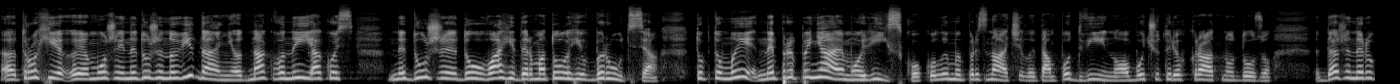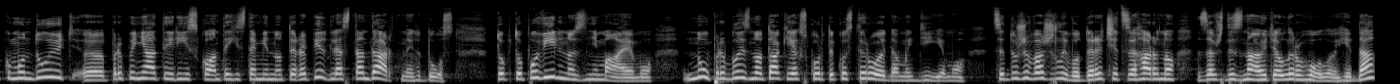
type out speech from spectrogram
е, трохи, е, може, і не дуже нові дані, однак вони якось не дуже до уваги дерматологів беруться. Тобто ми не припиняємо різко, коли ми призначили там подвійну або чотирьохкратну дозу. Даже не рекомендують е, припиняти різко антигістамінну терапію для стандартних доз. Тобто повільно знімаємо. Ну, приблизно так, як з кортикостероїдами діємо. Це дуже важливо. До речі, це гарно завжди знають алергологи. Да?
